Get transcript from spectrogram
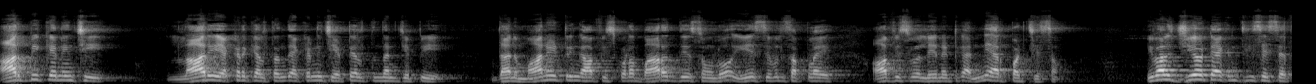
ఆర్బీకే నుంచి లారీ ఎక్కడికి వెళ్తుంది ఎక్కడి నుంచి ఎట్ట వెళ్తుందని చెప్పి దాని మానిటరింగ్ ఆఫీస్ కూడా భారతదేశంలో ఏ సివిల్ సప్లై ఆఫీసులో లేనట్టుగా అన్ని ఏర్పాటు చేశాం. ఇవాళ జియో ట్యాక్ని తీసేశారు.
